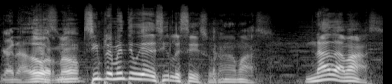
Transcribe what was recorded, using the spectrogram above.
Ganador, ¿no? Simplemente voy a decirles eso, nada más. Nada más.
